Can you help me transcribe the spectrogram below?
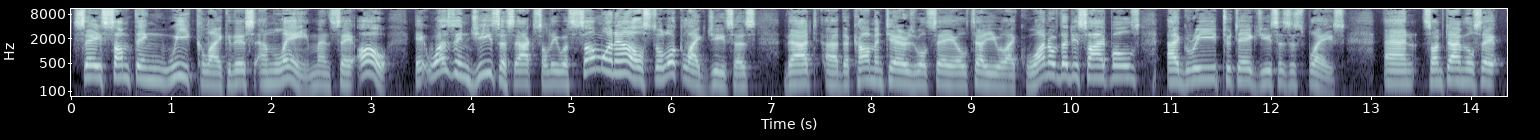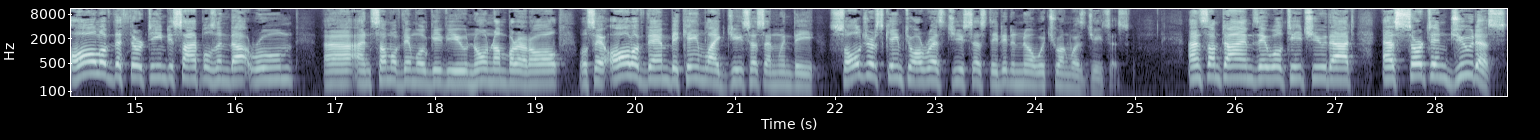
say something weak like this and lame and say, oh, it wasn't Jesus actually, it was someone else to look like Jesus that uh, the commentators will say, will tell you like one of the disciples agreed to take Jesus' place. And sometimes they'll say all of the 13 disciples in that room uh, and some of them will give you no number at all. Will say all of them became like Jesus, and when the soldiers came to arrest Jesus, they didn't know which one was Jesus. And sometimes they will teach you that a certain Judas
